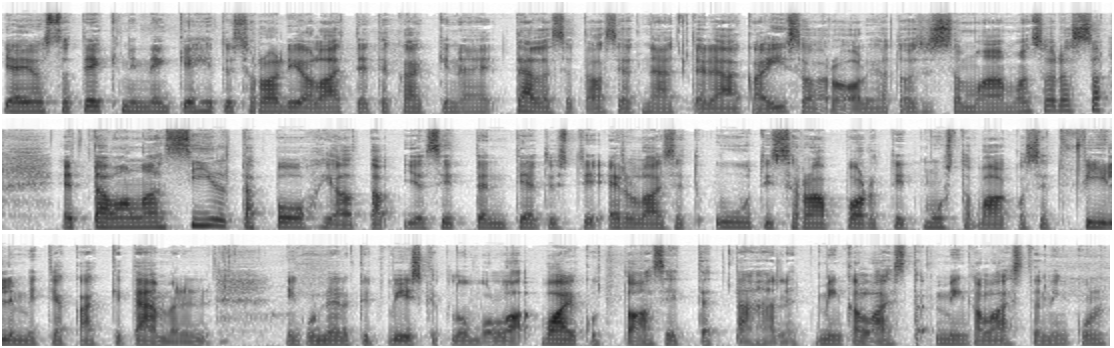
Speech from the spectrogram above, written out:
ja jossa tekninen kehitys, radiolaitteet ja kaikki näin, tällaiset asiat näyttelee aika isoa roolia toisessa maailmansodassa, että tavallaan siltä pohjalta, ja sitten tietysti erilaiset uutisraportit, mustavalkoiset tämmöiset filmit ja kaikki tämmöinen niin kuin 40-50-luvulla vaikuttaa sitten tähän, että minkälaista, minkälaista niin kuin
